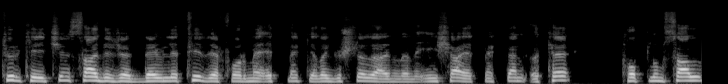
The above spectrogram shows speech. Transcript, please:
Türkiye için sadece devleti reforme etmek ya da güçler ayrımlarını inşa etmekten öte toplumsal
